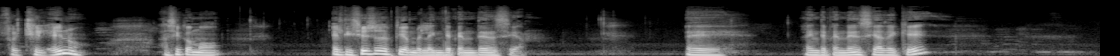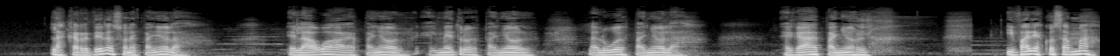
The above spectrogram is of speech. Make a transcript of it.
soy chileno. Así como, el 18 de septiembre, la independencia. Eh, ¿La independencia de qué? Las carreteras son españolas. El agua español. El metro español. La luz española. El gas español. Y varias cosas más.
